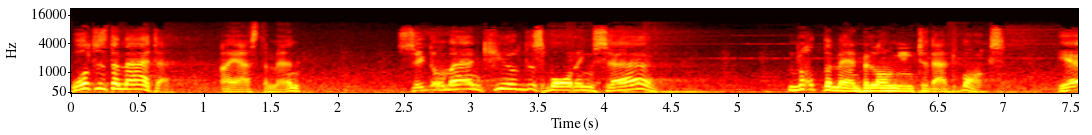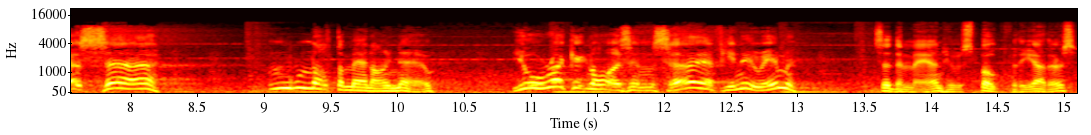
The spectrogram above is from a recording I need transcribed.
"'What is the matter?' I asked the men. Signalman killed this morning, sir. Not the man belonging to that box. Yes, sir. Not the man I know. You'll recognize him, sir, if you knew him, said the man who spoke for the others,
